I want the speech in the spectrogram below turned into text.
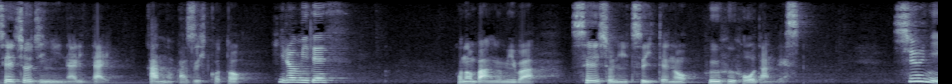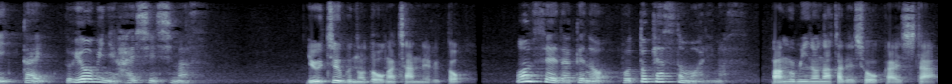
聖書人になりたい。菅野和彦と。ひろみです。この番組は聖書についての夫婦放談です。週に1回土曜日に配信します。YouTube の動画チャンネルと音声だけのポッドキャストもあります。番組の中で紹介した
